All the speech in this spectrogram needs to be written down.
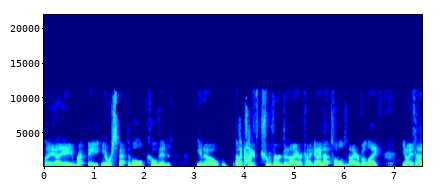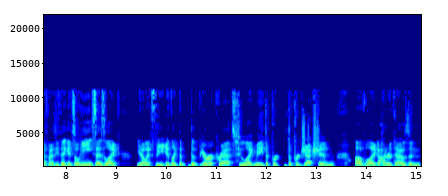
a, a, a you know, respectable COVID, you know, uh, truth, truther denier kind of guy. Not total denier, but like, you know, it's not as bad as you think. And so he says like, you know, it's the it's like the the bureaucrats who like made the pro- the projection of like hundred thousand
